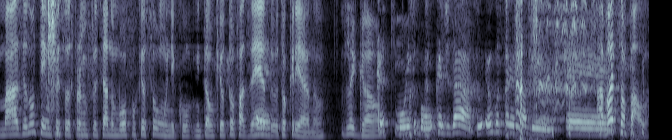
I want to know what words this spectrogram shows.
Mas eu não tenho pessoas pra me influenciar no humor porque eu sou único. Então o que eu tô fazendo, eu tô criando. Legal. Muito bom. Candidato, eu gostaria de saber. é, Avante São Paulo,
